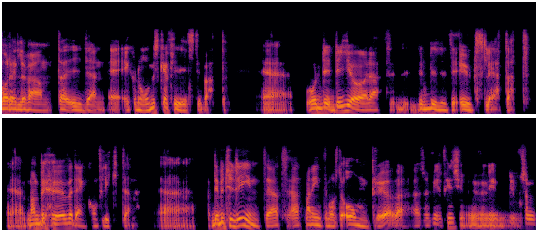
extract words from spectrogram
vara relevanta i den eh, ekonomiska frihetsdebatten. Eh, och det, det, gör att det blir lite utslätat. Man behöver den konflikten. Det betyder inte att, att man inte måste ompröva. Alltså, det finns ju, som,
